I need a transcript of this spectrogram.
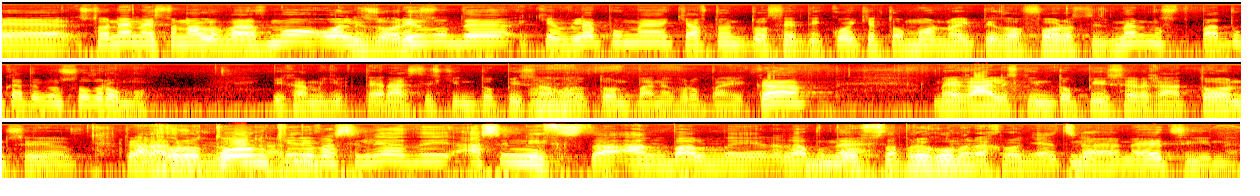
Ε, στον ένα ή στον άλλο βαθμό όλοι ζορίζονται και βλέπουμε, και αυτό είναι το θετικό και το μόνο ελπιδοφόρο της μέρα μα, ότι παντού κατεβαίνουν στον δρόμο. Είχαμε τεράστιες κινητοποίησεις αγροτών πανευρωπαϊκά, μεγάλες κινητοποίησεις εργατών σε τεράστιες Αγροτών, βιομηχανίες. κύριε Βασιλιάδη, ασυνήθιστα, αν βάλουμε λάβουμε Ναι. υπόψη τα προηγούμενα χρόνια, έτσι. Ναι, ναι, έτσι είναι.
